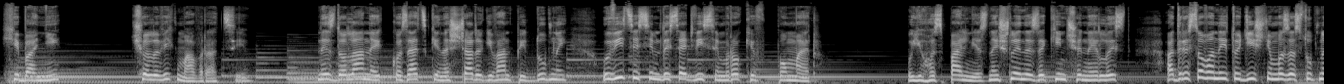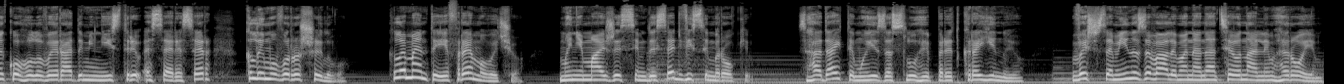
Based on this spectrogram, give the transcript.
Хіба ні? Чоловік мав рацію. Нездоланий козацький нащадок Іван Піддубний у віці 78 років помер. У його спальні знайшли незакінчений лист, адресований тодішньому заступнику голови Ради міністрів СРСР Климу Ворошилову. Клементе Єфремовичу, мені майже 78 років. Згадайте мої заслуги перед країною. Ви ж самі називали мене національним героєм,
